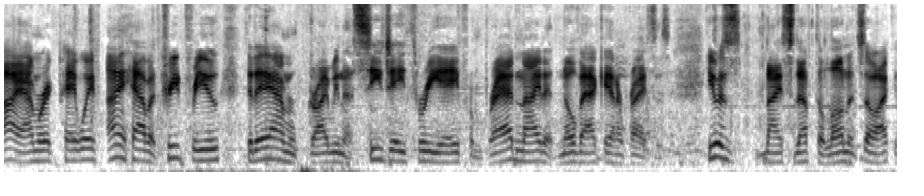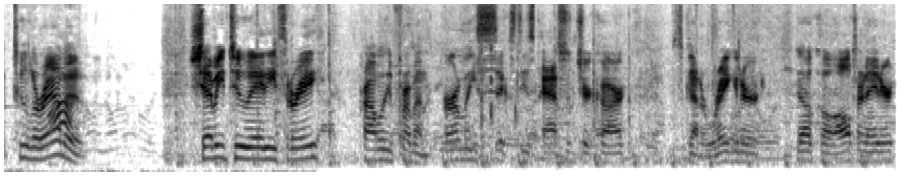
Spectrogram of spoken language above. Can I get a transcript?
Hi, I'm Rick Péwé. I have a treat for you. Today I'm driving a CJ3A from Brad Knight at Novak Enterprises. He was nice enough to loan it so I could tool around in it. Chevy 283, probably from an early 60s passenger car. It's got a regular Delco alternator.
